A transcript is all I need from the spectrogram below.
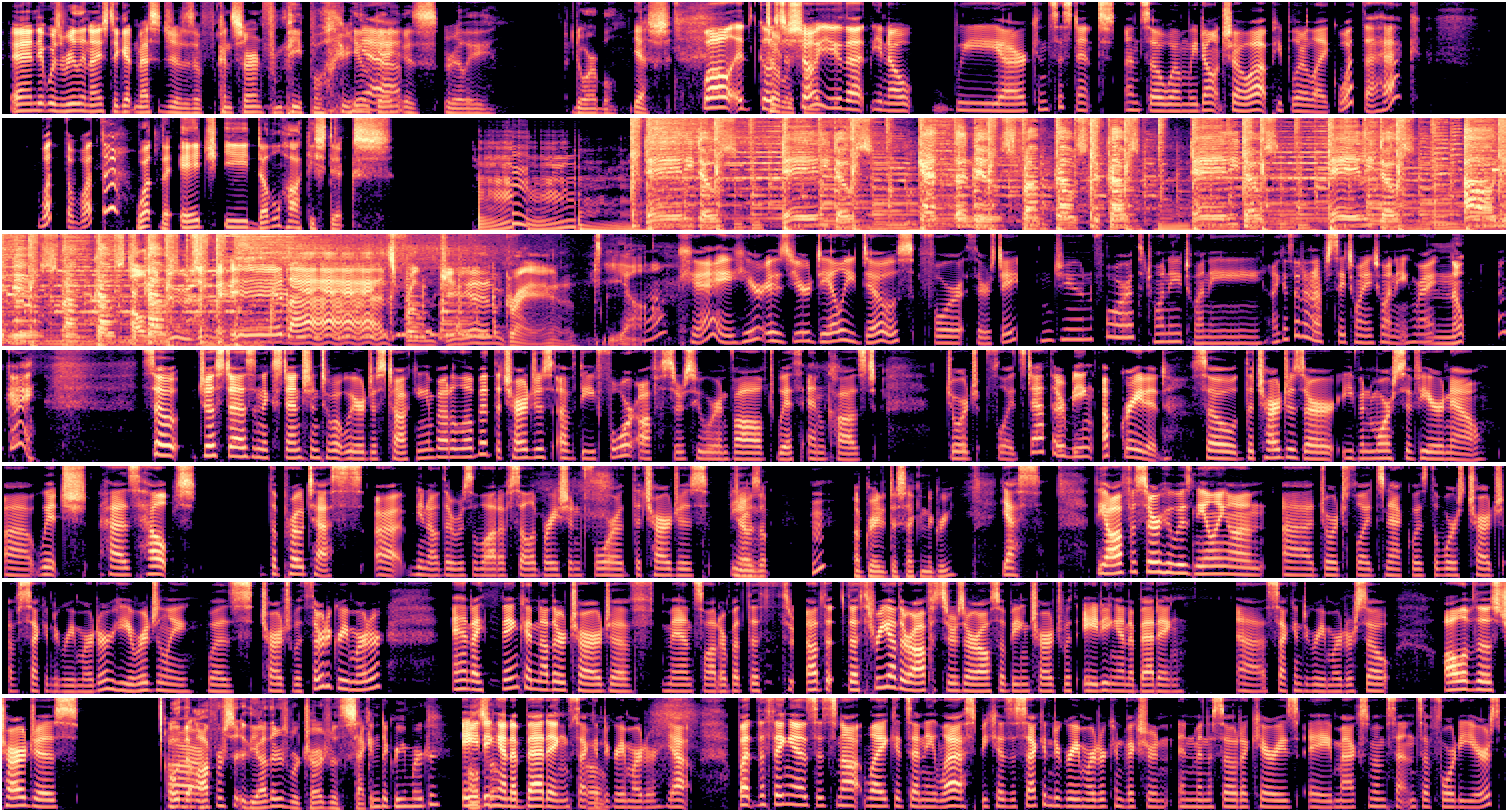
and it was really nice to get messages of concern from people. Are you Yeah. okay? Is really adorable. Yes. Well, it goes Totally to show fine. you that you know we are consistent, and so when we don't show up, people are like, "What the heck? What the what the?" What the H E double hockey sticks? Daily dose, daily dose. Get the news from coast to coast. Jen Yeah. Okay, here is your daily dose for Thursday, June 4th, 2020. I guess I don't have to say 2020, right? Nope. Okay. So, just as an extension to what we were just talking about a little bit, the charges of the four officers who were involved with and caused George Floyd's death are being upgraded. So, the charges are even more severe now, uh, which has helped the protests. Uh, you know, there was a lot of celebration for the charges being Yeah, it was up, Hmm? upgraded to second degree. Yes. The officer who was kneeling on uh, George Floyd's neck was the worst charge of second degree murder. He originally was charged with third degree murder and I think another charge of manslaughter, but the th- other, the three other officers are also being charged with aiding and abetting uh, second degree murder. So all of those charges Oh, the officer, the others were charged with second degree murder. aiding also? and abetting second Oh. degree murder. Yeah. But the thing is, it's not like it's any less because a second degree murder conviction in Minnesota carries a maximum sentence of 40 years,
